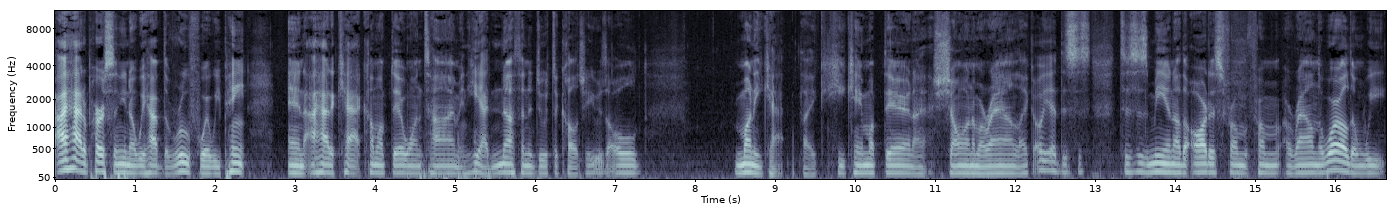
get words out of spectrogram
I had a person, you know, we have the roof where we paint, and I had a cat come up there one time, and he had nothing to do with the culture. He was an old money cat. Like he came up there, and I showing him around, like, oh yeah, this is this is me and other artists from from around the world, and we,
